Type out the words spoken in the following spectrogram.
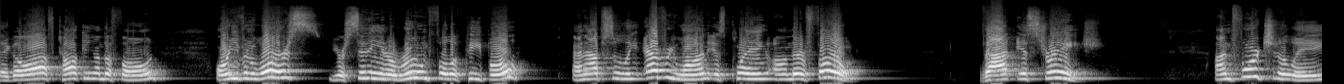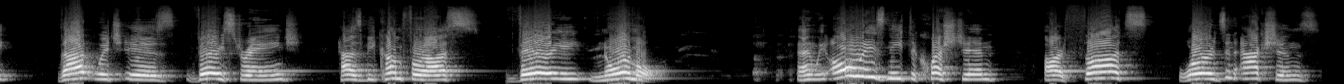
they go off talking on the phone. Or even worse, you're sitting in a room full of people and absolutely everyone is playing on their phone. That is strange. Unfortunately, that which is very strange has become for us very normal. And we always need to question our thoughts, words, and actions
